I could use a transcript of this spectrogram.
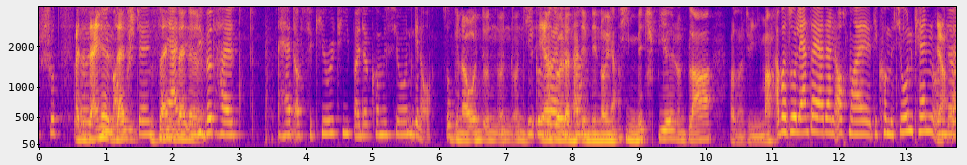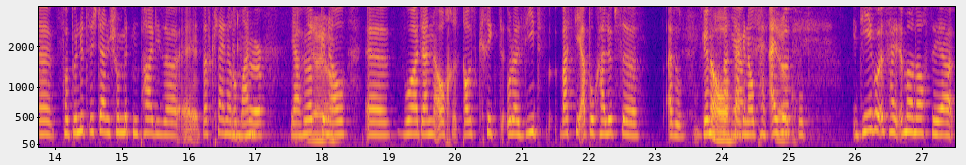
Schutz Also äh, seine, Team seine, aufstellen. seine, ja seine sie, sie wird halt Head of Security bei der Kommission. genau, so. Genau, und, und, und, und er soll dann halt in dem neuen Ja. Team mitspielen und bla, was er natürlich nicht macht. Aber so lernt er ja dann auch mal die Kommission kennen und Ja. äh, verbündet sich dann schon mit ein paar dieser äh, etwas kleinere Mit Mann. Herb. Ja, Herb, Ja, ja. genau. Äh, wo er dann auch rauskriegt oder sieht, was die Apokalypse, also Genau. was da genau passiert. Also-. Diego ist halt immer noch sehr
